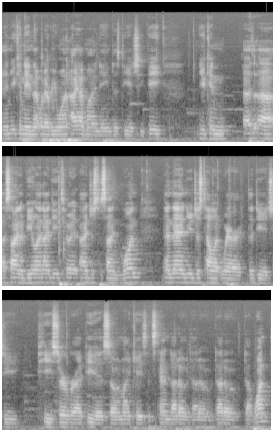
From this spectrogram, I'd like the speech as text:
And you can name that whatever you want. I have mine named as DHCP. You can uh, assign a VLAN ID to it. I just assigned one. And then you just tell it where the DHCP server IP is. So in my case, it's 10.0.0.0.1.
